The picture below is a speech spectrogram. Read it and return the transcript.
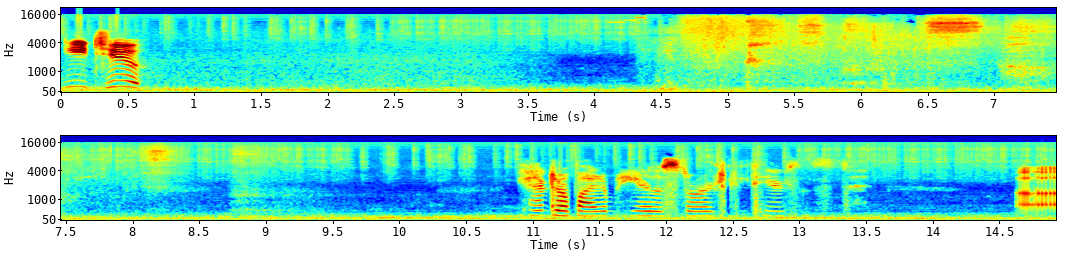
need you. Can't drop item here, the storage containers instead. Uh.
